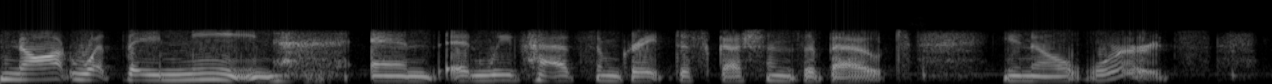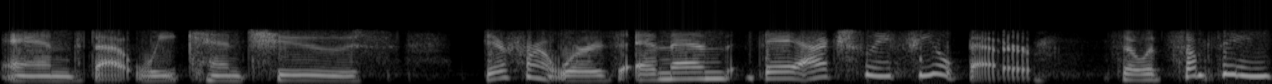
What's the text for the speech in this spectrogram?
not what they mean. And and we've had some great discussions about, you know, words, and that we can choose different words, and then they actually feel better. So it's something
